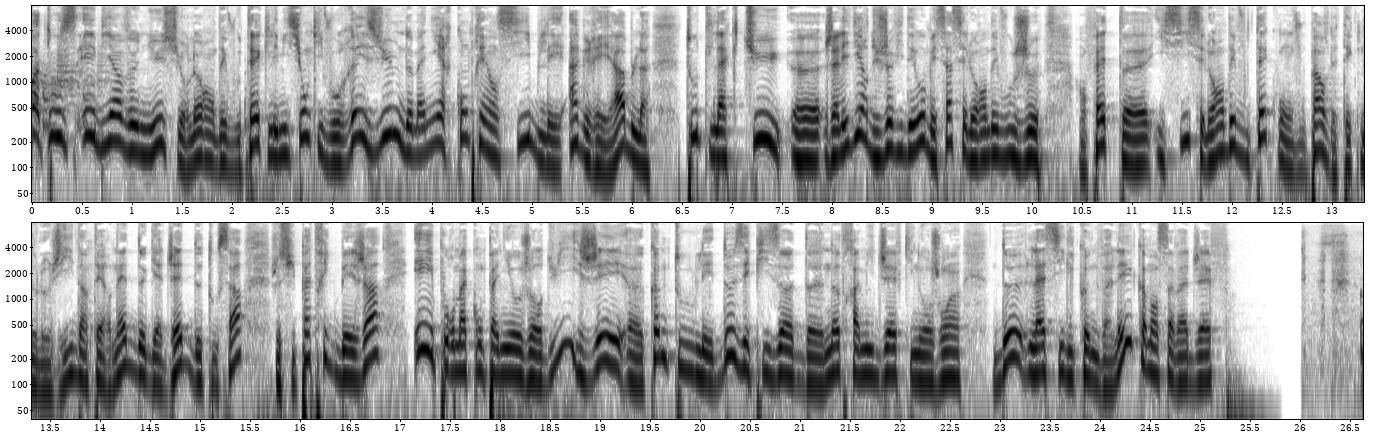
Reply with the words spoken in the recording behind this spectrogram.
Bonjour à tous et bienvenue sur le Rendez-vous Tech, l'émission qui vous résume de manière compréhensible et agréable toute l'actu, euh, j'allais dire du jeu vidéo, mais ça c'est le rendez-vous jeu. En fait, euh, ici c'est le Rendez-vous Tech où on vous parle de technologie, d'internet, de gadgets, de tout ça. Je suis Patrick Béja et pour m'accompagner aujourd'hui, j'ai euh, comme tous les deux épisodes notre ami Jeff qui nous rejoint de la Silicon Valley. Comment ça va Jeff?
